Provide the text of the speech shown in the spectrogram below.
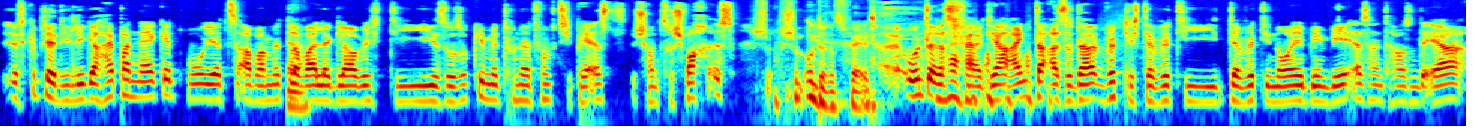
Es gibt ja die Liga Hyper Naked, wo jetzt aber mittlerweile, glaube ich, die Suzuki mit 150 PS schon zu schwach ist. Schon, schon unteres Feld. Äh, unteres Feld, ja, ein, da, also da wirklich, da wird die, da wird die neue BMW S1000R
